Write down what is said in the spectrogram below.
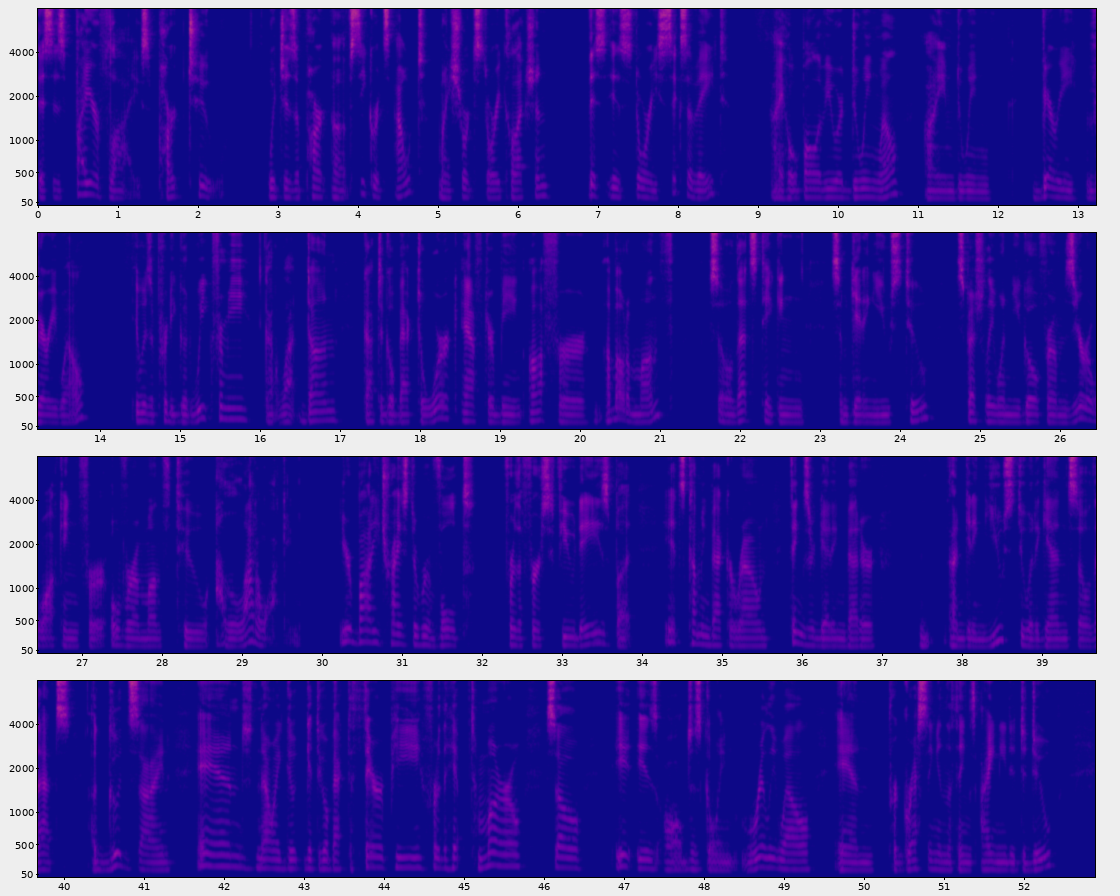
This is Fireflies Part 2, which is a part of Secrets Out, my short story collection. This is story 6 of 8 I hope all of you are doing well. I am doing very, very well. It was a pretty good week for me, got a lot done, got to go back to work after being off for about a month. So that's taking some getting used to, especially when you go from zero walking for over a month to a lot of walking. Your body tries to revolt for the first few days, but it's coming back around. Things are getting better. I'm getting used to it again, so that's a good sign. And now I get to go back to therapy for the hip tomorrow. So it is all just going really well and progressing in the things I needed to do.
